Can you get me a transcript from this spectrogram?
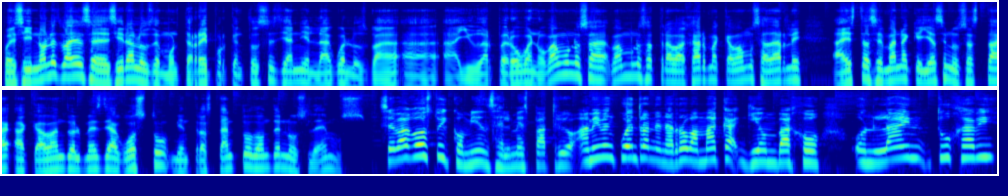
Pues sí, no les vayas a decir a los de Monterrey, porque entonces ya ni el agua los va a, ayudar. Pero bueno, vámonos a, vámonos a trabajar, Maca, vamos a darle a esta semana que ya se nos está acabando el mes de agosto. Mientras tanto, ¿dónde nos leemos? Se va agosto y comienza el mes patrio. A mí me encuentran en arroba maca-online. ¿Tú, Javi?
